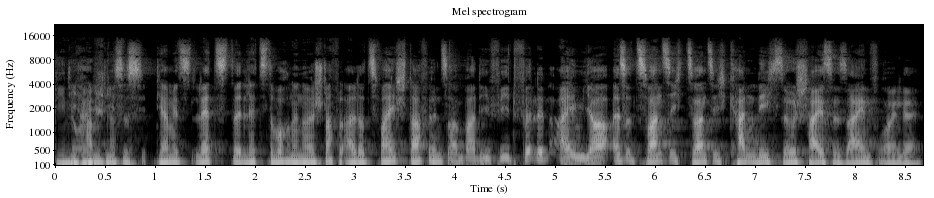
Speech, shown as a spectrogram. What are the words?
Die, Die haben Staffel. dieses, die haben jetzt letzte, letzte Woche eine neue Staffel, Alter, zwei Staffeln Somebody Feed Phil in einem Jahr. Also 2020 kann nicht so scheiße sein, Freunde.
